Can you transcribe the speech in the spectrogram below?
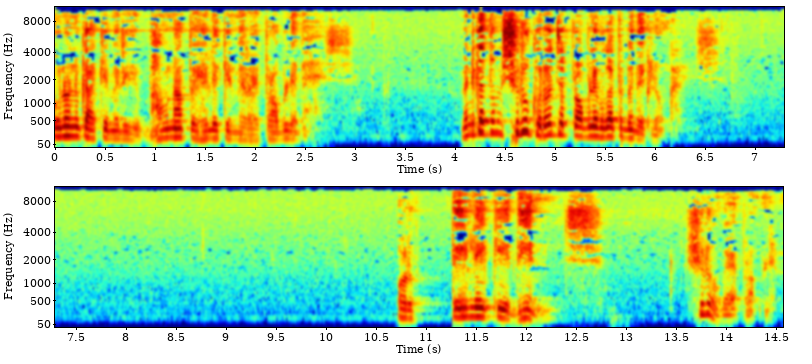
उन्होंने कहा कि मेरी भावना तो है, लेकिन मेरा प्रॉब्लम है। मैंने कहा, तुम शुरू करो, जब प्रॉब्लम होगा तो मैं देख लूँगा। और तेले के दिन शुरू हो गया प्रॉब्लम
